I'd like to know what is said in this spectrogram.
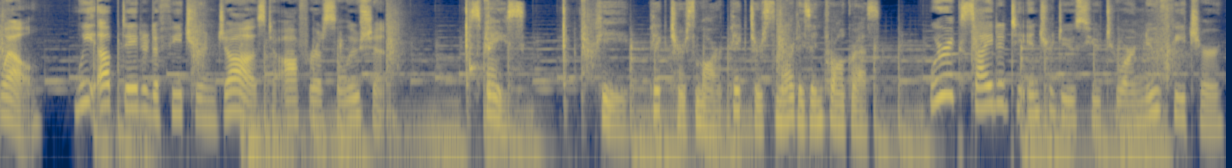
Well, we updated a feature in JAWS to offer a solution. Space. P. Picture Smart. Picture Smart is in progress. We're excited to introduce you to our new feature,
